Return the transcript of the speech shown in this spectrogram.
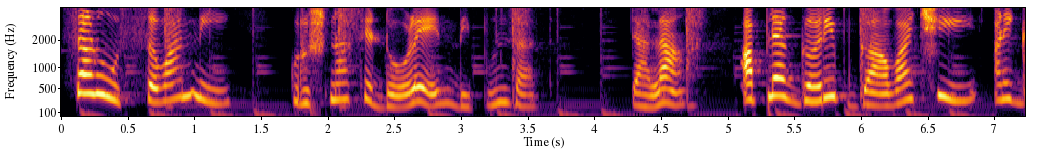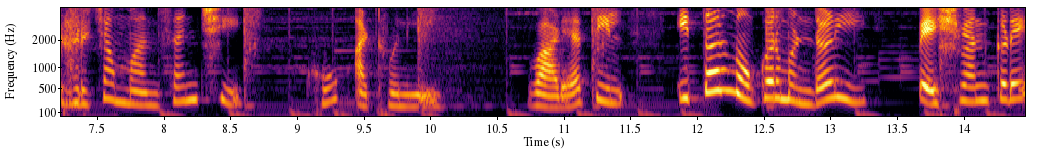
सण उत्सवांनी कृष्णाचे डोळे दिपून जात. त्याला आपल्या गरीब गावाची आणि घरच्या माणसांची खूप आठवण येईल. वाड्यातील इतर नोकरमंडळी पेशव्यांकडे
